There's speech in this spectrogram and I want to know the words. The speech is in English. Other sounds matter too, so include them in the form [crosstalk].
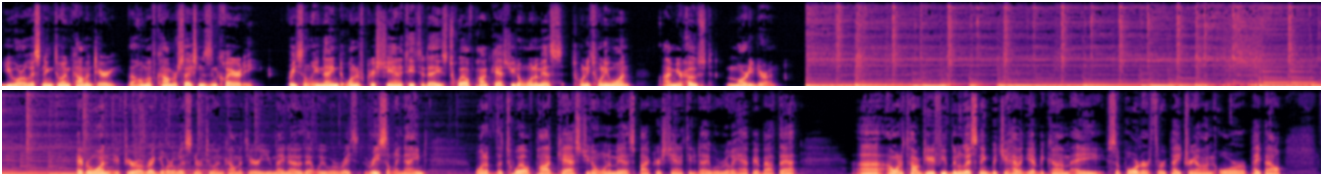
You are listening to Uncommentary, the home of conversations and clarity. Recently named one of Christianity Today's 12 podcasts you don't want to miss, 2021. I'm your host, Marty Duren. Hey everyone, if you're a regular listener to Uncommentary, you may know that we were re- recently named one of the 12 podcasts you don't want to miss by Christianity Today. We're really happy about that. Uh, I want to talk to you if you've been listening, but you haven't yet become a supporter through Patreon or PayPal.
